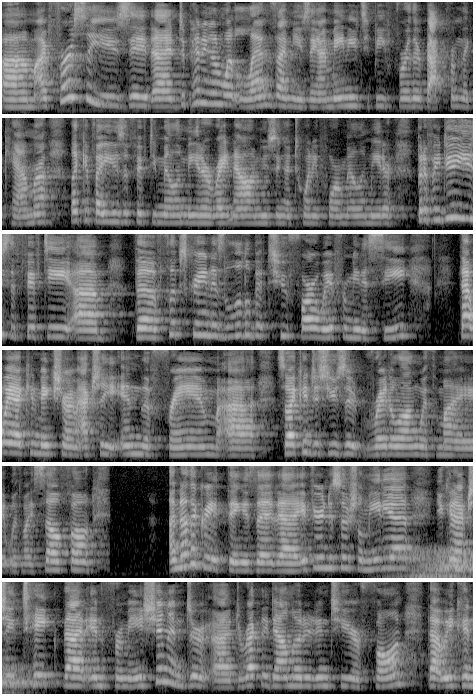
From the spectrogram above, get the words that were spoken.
Um, I firstly use it uh, depending on what lens I'm using. I may need to be further back from the camera. Like if I use a 50 millimeter right now I'm using a 24 millimeter. But if I do use the 50 um, the flip screen is a little bit too far away for me to see. That way I can make sure I'm actually in the frame uh, so I can just use it right along with my with my cell phone Another great thing is that uh, if you're into social media, you can actually take that information and di uh, directly download it into your phone. That you can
